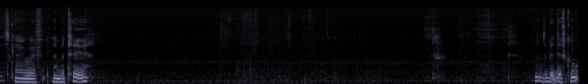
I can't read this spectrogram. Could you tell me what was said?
Let's go with number two. That was a bit difficult.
